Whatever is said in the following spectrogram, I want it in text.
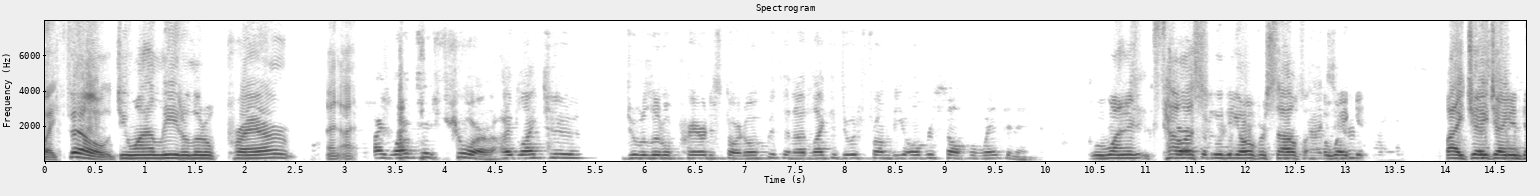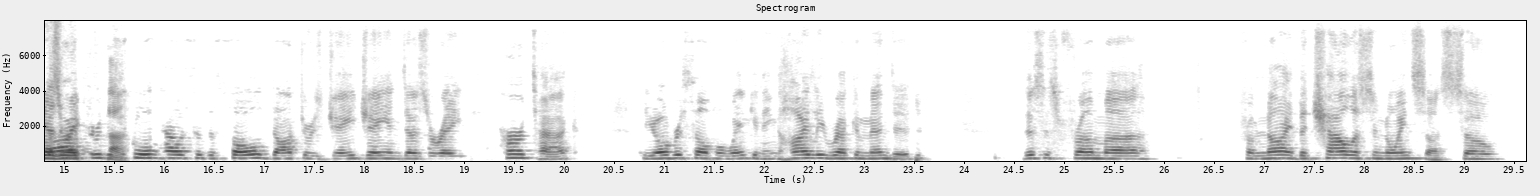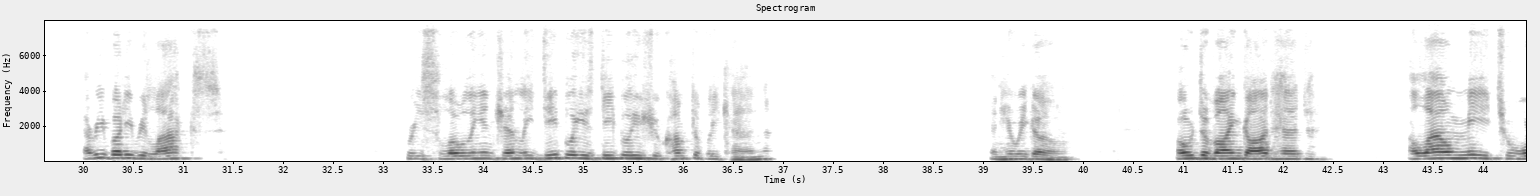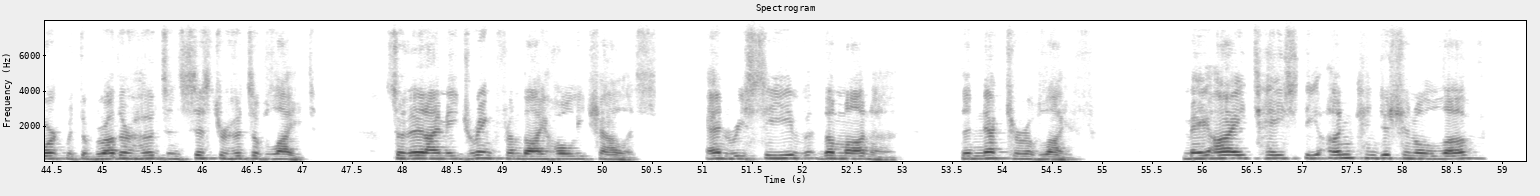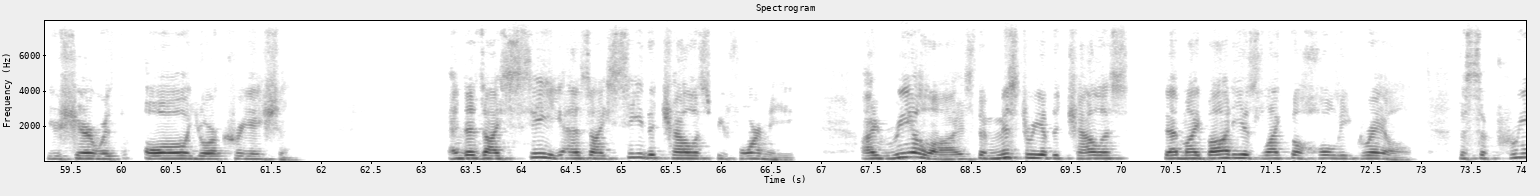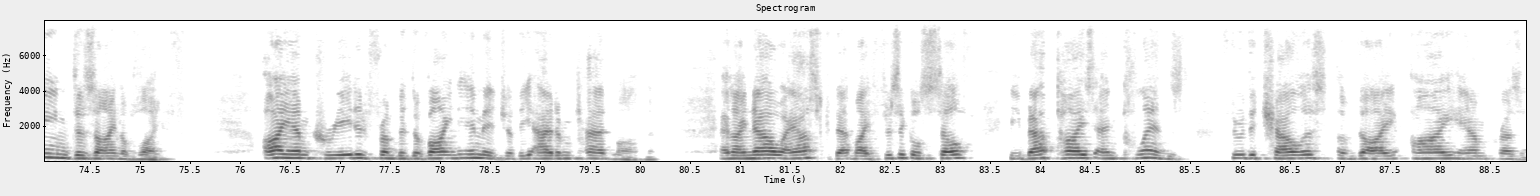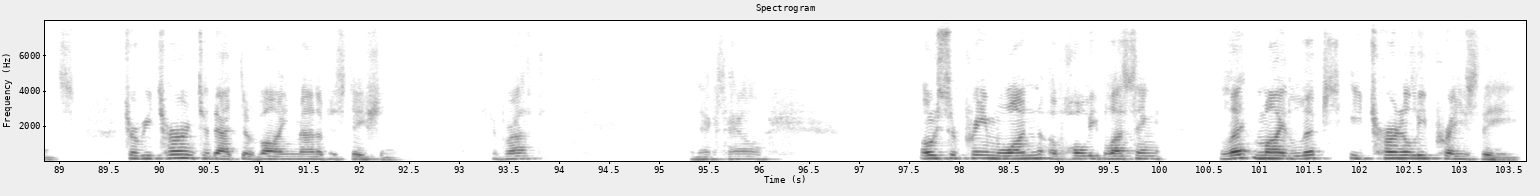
Anyway, Phil, do you want to lead a little prayer? And I, I'd like to, sure, I'd like to do a little prayer to start off with, and I'd like to do it from the Over Self Awakening. we want to tell us who the Over Self Max here. Awaken by JJ and Desiree. Through the. Schoolhouse of the Soul, Doctors JJ and Desiree Hurtak, The Over Self Awakening, highly recommended. This is from, uh, from nine, the chalice anoints us. So everybody relax. Breathe slowly and gently, deeply as deeply as you comfortably can. And here we go. O divine Godhead, allow me to work with the brotherhoods and sisterhoods of light so that I may drink from thy holy chalice and receive the manna, the nectar of life. May I taste the unconditional love you share with all your creation. And as I see, as I see the chalice before me, I realize the mystery of the chalice that my body is like the Holy Grail, the supreme design of life. I am created from the divine image of the Adam Kadmon. And I now ask that my physical self be baptized and cleansed through the chalice of thy I am presence to return to that divine manifestation. Take a breath and exhale. O Supreme One of holy blessing, let my lips eternally praise thee.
